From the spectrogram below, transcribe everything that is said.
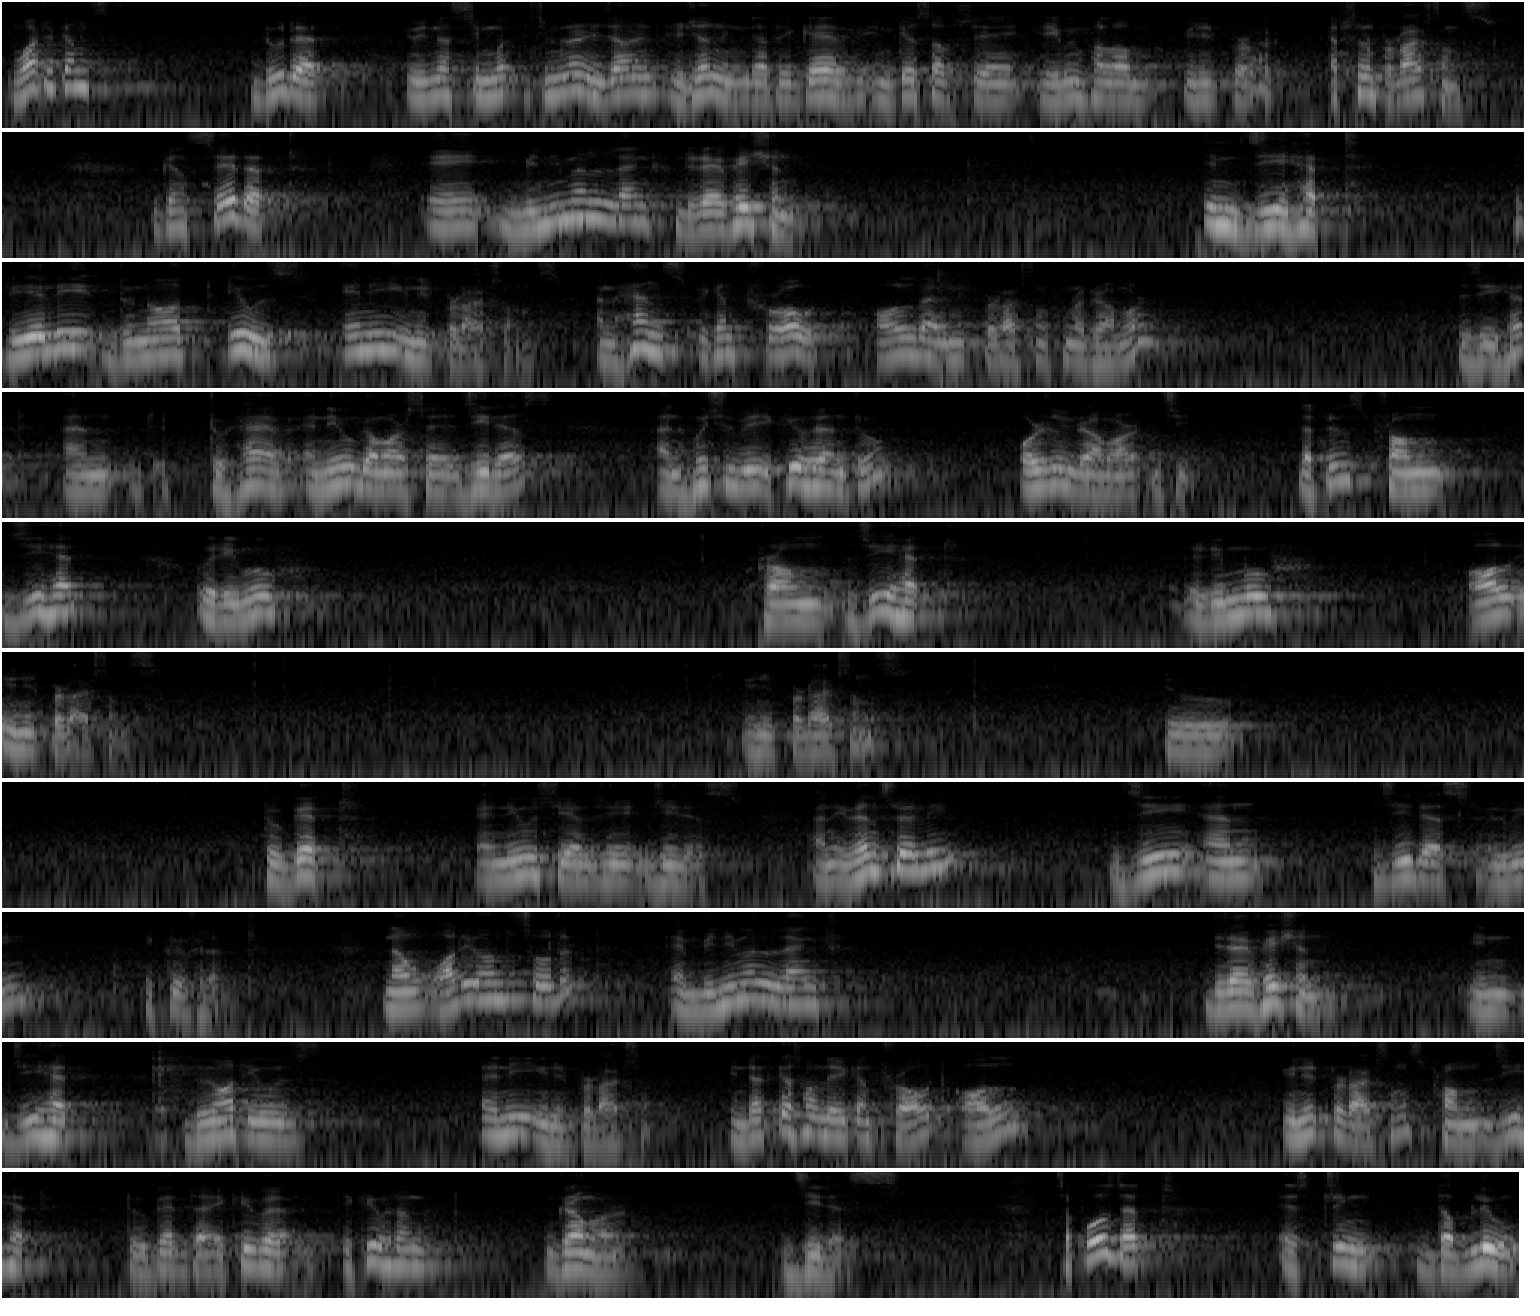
what you can do that using a sim similar reasoning that we gave in case of say removal of unit product epsilon productions. We can say that a minimal length derivation in G hat really do not use any unit productions and hence we can throw out all the unit productions from the grammar G hat and to have a new grammar say G dash and which will be equivalent to original grammar G. That means, from G hat we remove from G hat remove all unit productions. Unit productions to to get a new CFG G dash and eventually G and G dash will be equivalent. Now, what you want to show that? A minimal length derivation in G hat do not use any unit production. In that case only you can throw out all unit productions from G hat to get the equivalent, equivalent grammar G dash. Suppose that a string W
